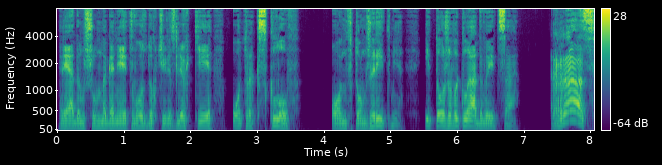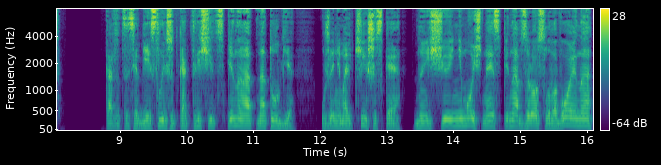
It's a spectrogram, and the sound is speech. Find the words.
Рядом шумно гоняет воздух через легкие отрок склов. Он в том же ритме и тоже выкладывается. «Раз!» Кажется, Сергей слышит, как трещит спина от натуги. Уже не мальчишеская, но еще и не мощная спина взрослого воина,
